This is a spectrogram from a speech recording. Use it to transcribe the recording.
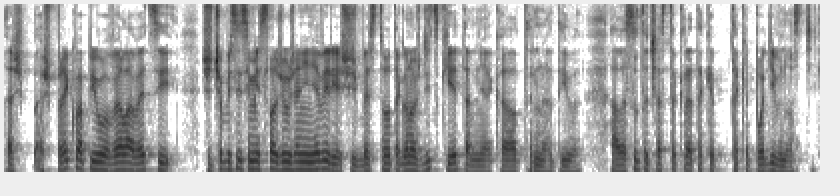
až, až prekvapivo veľa vecí, že čo by si si myslel, že už ani nevyriešiš bez toho, tak ono vždycky je tam nejaká alternatíva. Ale sú to častokrát také, také podivnosti.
